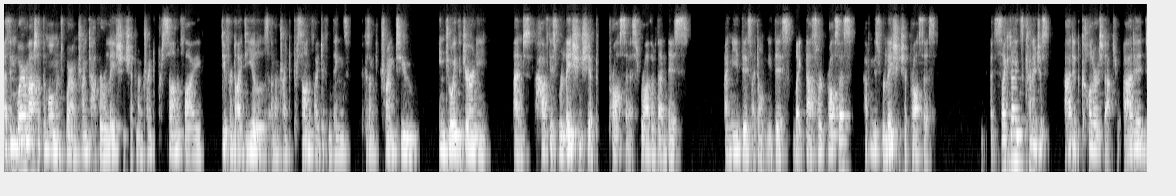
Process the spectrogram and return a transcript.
As in where I'm at at the moment, where I'm trying to have a relationship and I'm trying to personify different ideals and I'm trying to personify different things because I'm trying to enjoy the journey and have this relationship process rather than this I need this, I don't need this, like that sort of process, having this relationship process. Psychedelics kind of just added color to that, added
